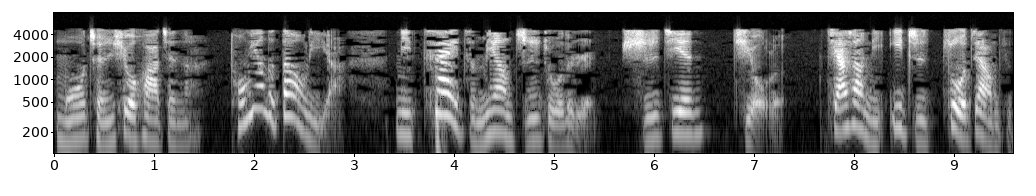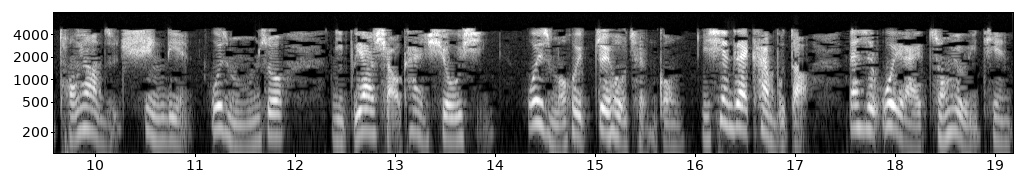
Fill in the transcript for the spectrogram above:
磨成绣花针啊，同样的道理啊，你再怎么样执着的人，时间久了。加上你一直做这样子，同样子训练，为什么我们说你不要小看修行？为什么会最后成功？你现在看不到，但是未来总有一天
